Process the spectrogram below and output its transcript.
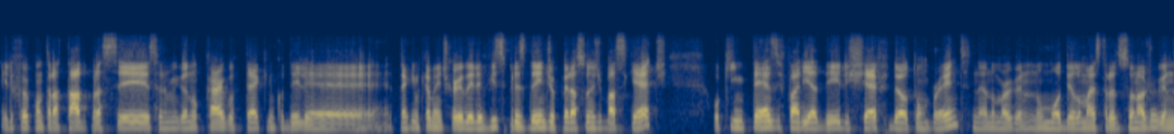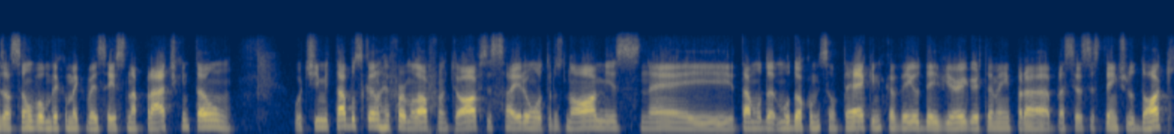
Ele foi contratado para ser, se não me engano, o cargo técnico dele é. Tecnicamente, o cargo dele é vice-presidente de operações de basquete, o que em tese faria dele chefe do Elton Brand, né, num modelo mais tradicional de organização. Vamos ver como é que vai ser isso na prática. Então, o time está buscando reformular o front office, saíram outros nomes, né? E tá mudando, mudou a comissão técnica, veio o Dave Erger também para ser assistente do Doc.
